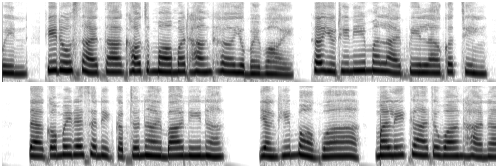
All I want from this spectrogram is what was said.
วิน ที่ดูสายตาเขาจะมองมาทางเธออยู่บ่อยๆ เธออยู่ที่นี่มาหลายปีแล้วก็จริง แต่ก็ไม่ได้สนิทกับเจ้านายบ้านนี้นัก อย่างที่บอกว่ามาริกาจะวางฐานะ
